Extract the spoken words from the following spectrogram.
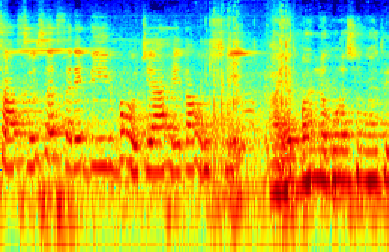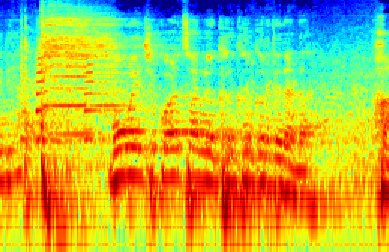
सासू सासरे दीर भाऊजी आहेत हौशी ह्यात भांडणं कोणा संग होते ते? मोबाईलची कॉल चालू खर खर करते दादा. हा.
